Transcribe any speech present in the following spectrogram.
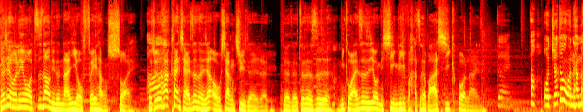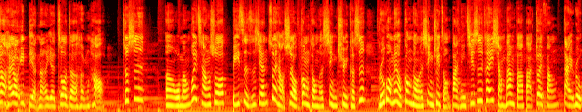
而且文玲，我知道你的男友非常帅，我觉得他看起来真的很像偶像剧的人。对对，真的是你果然是用你吸引力法则把他吸过来的。对哦，我觉得我男朋友还有一点呢，也做得很好，就是。嗯，我们会常说彼此之间最好是有共同的兴趣。可是如果没有共同的兴趣怎么办？你其实可以想办法把对方带入。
